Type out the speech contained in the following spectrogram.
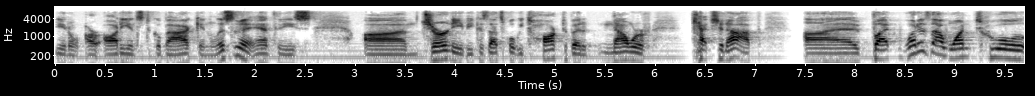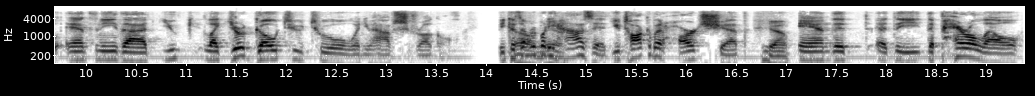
you know, our audience to go back and listen to Anthony's um, journey because that's what we talked about. Now we're catching up. Uh, but what is that one tool, Anthony, that you like your go-to tool when you have struggle? Because oh, everybody man. has it. You talk about hardship, yeah. and the uh, the the parallel,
